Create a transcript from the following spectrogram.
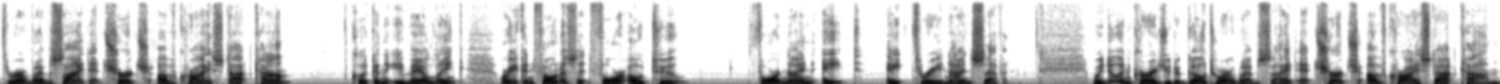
through our website at churchofchrist.com. Click on the email link, or you can phone us at 402 498 8397. We do encourage you to go to our website at churchofchrist.com,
